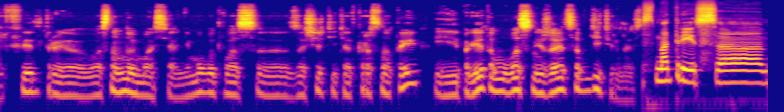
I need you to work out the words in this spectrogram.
фильтры основной массе, они могут вас э, защитить от красноты, и при этом у вас снижается бдительность. Смотри, с э,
